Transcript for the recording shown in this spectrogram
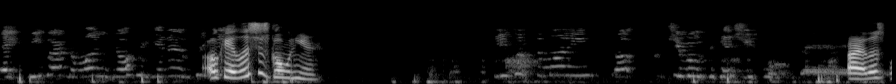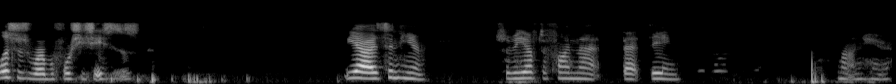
Hey, he grabbed the money. Don't forget it. Take Okay, let's just go in here. it. He took the money. Oh, she moved again. She's moved. All right, let's let's just run before she chases us. Yeah, it's in here. So we have to find that that thing. In here.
